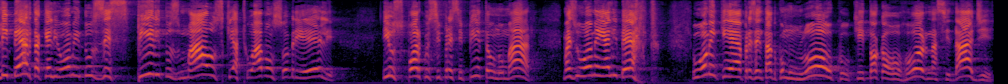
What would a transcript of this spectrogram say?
Liberta aquele homem dos espíritos maus que atuavam sobre ele e os porcos se precipitam no mar, mas o homem é liberto. O homem que é apresentado como um louco, que toca horror na cidade,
